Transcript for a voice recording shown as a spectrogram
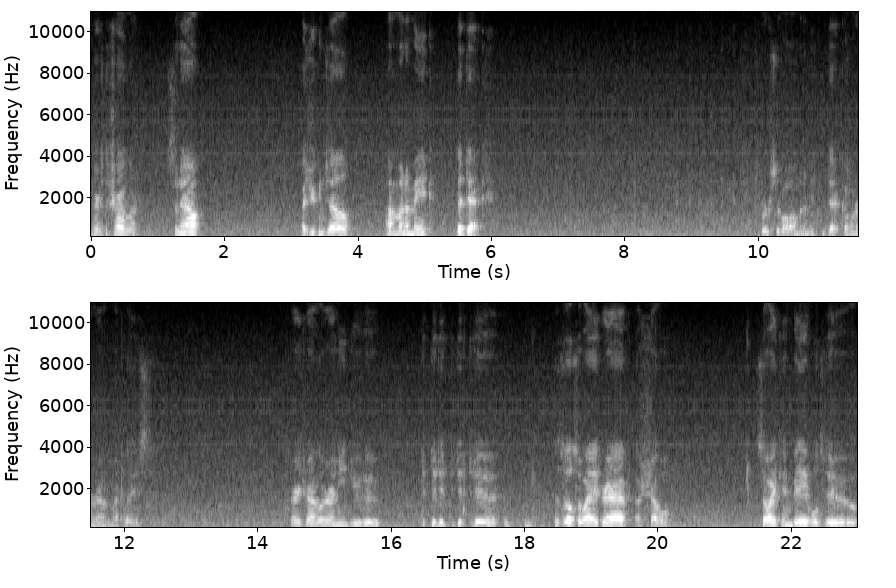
there's the Traveler. So now, as you can tell, I'm going to make the deck. First of all, I'm going to make the deck going around my place. Alright, Traveler, I need you to... This is also why I grab a shovel. So I can be able to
